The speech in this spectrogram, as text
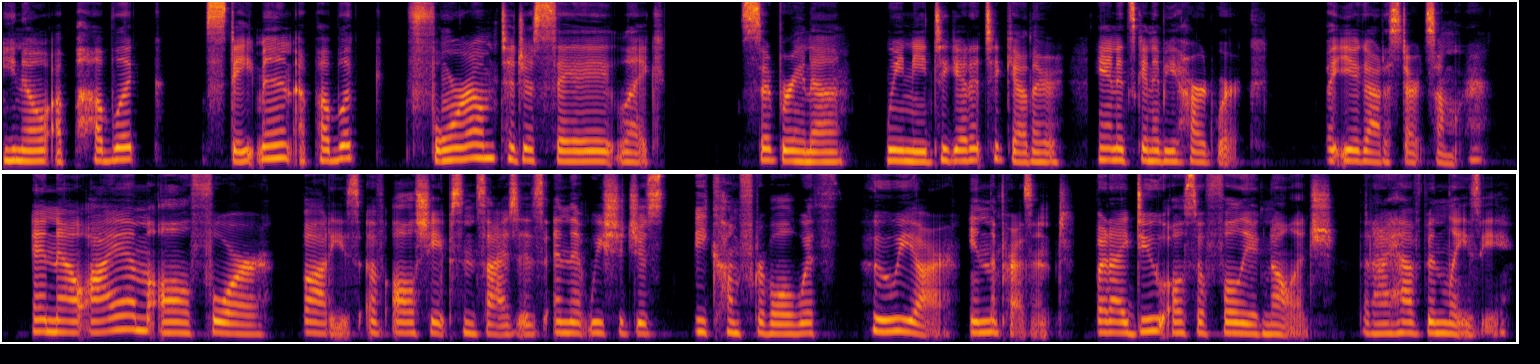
you know, a public statement, a public forum to just say like Sabrina, we need to get it together and it's going to be hard work. But you got to start somewhere. And now I am all for bodies of all shapes and sizes and that we should just be comfortable with who we are in the present. But I do also fully acknowledge that I have been lazy.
